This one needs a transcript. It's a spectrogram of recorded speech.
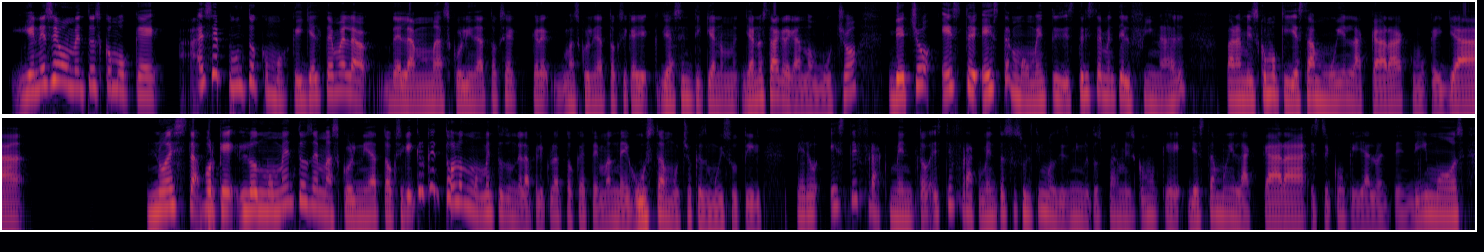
y en ese momento es como que, a ese punto como que ya el tema de la, de la masculinidad tóxica, masculinidad tóxica ya, sentí que ya no, ya está agregando mucho. De hecho, este, este momento, y es tristemente el final, para mí es como que ya está muy en la cara, como que ya no está, porque los momentos de masculinidad tóxica, y creo que todos los momentos donde la película toca temas me gusta mucho, que es muy sutil, pero este fragmento, este fragmento, esos últimos 10 minutos, para mí es como que ya está muy en la cara, estoy como que ya lo entendimos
